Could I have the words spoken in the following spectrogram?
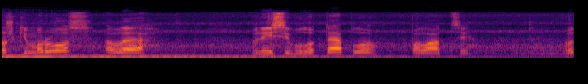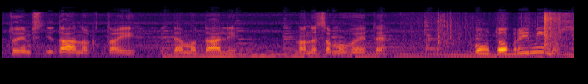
Трошки мороз, але в лісі було тепло в палатці. Готуємо сніданок та й йдемо далі на несамовите. Був добрий мінус.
